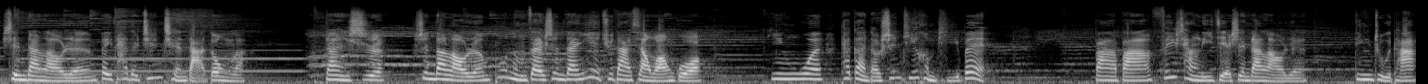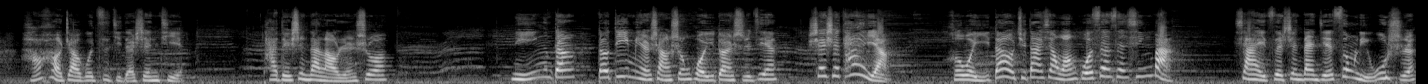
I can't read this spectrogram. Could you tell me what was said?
圣诞老人被他的真诚打动了，但是圣诞老人不能在圣诞夜去大象王国，因为他感到身体很疲惫。巴巴非常理解圣诞老人，叮嘱他好好照顾自己的身体。他对圣诞老人说：“你应当到地面上生活一段时间，晒晒太阳，和我一道去大象王国散散心吧。下一次圣诞节送礼物时，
